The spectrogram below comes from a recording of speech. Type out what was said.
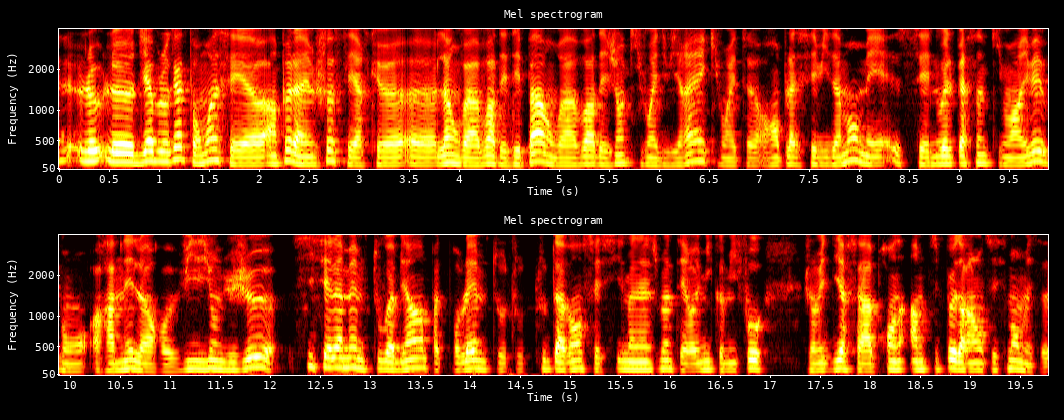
le, Diablo 4, pour moi, c'est euh, un peu la même chose. C'est-à-dire que euh, là, on va avoir des départs, on va avoir des gens qui vont être virés, qui vont être remplacés évidemment, mais ces nouvelles personnes qui vont arriver vont ramener leur vision du jeu. Si c'est la même, tout va bien, pas de problème, tout, tout, tout avance. Et si le management est remis comme il faut, j'ai envie de dire, ça va prendre un petit peu de ralentissement, mais ça,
